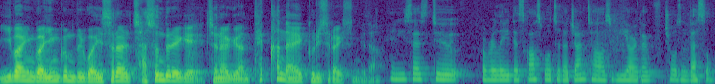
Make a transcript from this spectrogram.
이방인과 임금들과 이스라엘 자손들에게 전하기 위한 택한 나의 그리스라 있습니다. And He says to relay this gospel to the Gentiles, we are the chosen vessel.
